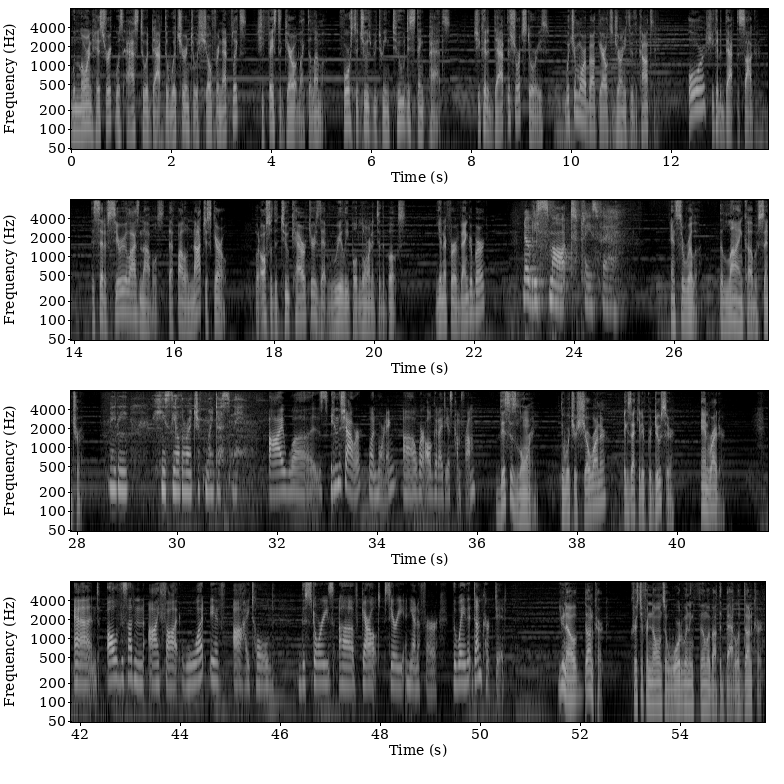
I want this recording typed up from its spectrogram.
When Lauren Hissrich was asked to adapt The Witcher into a show for Netflix, she faced a Geralt like dilemma, forced to choose between two distinct paths. She could adapt the short stories, which are more about Geralt's journey through the continent, or she could adapt the saga, the set of serialized novels that follow not just Geralt, but also the two characters that really pulled Lauren into the books Yennefer of Vengerberg. Nobody smart plays fair. And Cirilla, the lion cub of Cintra. Maybe He's the other edge of my destiny. I was in the shower one morning, uh, where all good ideas come from. This is Lauren, The Witcher showrunner, executive producer, and writer. And all of a sudden, I thought, what if I told the stories of Geralt, Ciri, and Yennefer the way that Dunkirk did? You know, Dunkirk. Christopher Nolan's award winning film about the Battle of Dunkirk.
